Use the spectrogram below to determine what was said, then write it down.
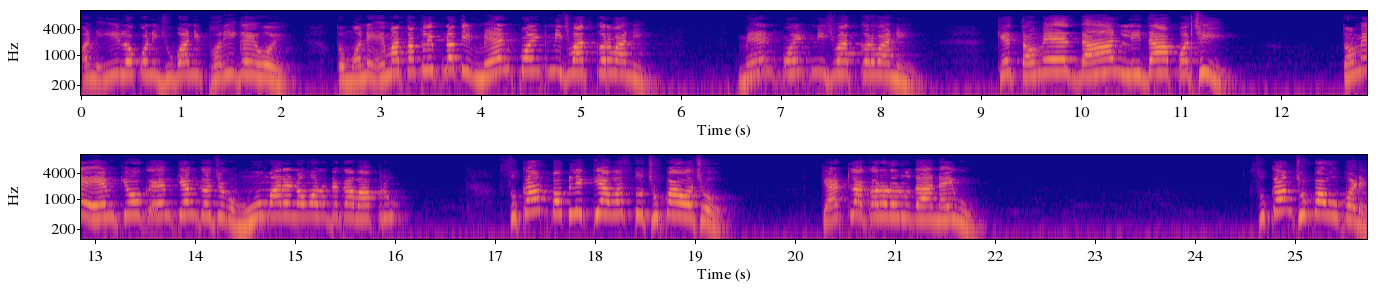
અને ઈ લોકોની જુબાની ફરી ગઈ હોય. તો મને એમાં તકલીફ નથી. મેન પોઈન્ટની જ વાત કરવાની. મેન પોઈન્ટની જ વાત કરવાની. કે તમે દાન લીધા પછી તમે એમ કહો કે એમ કેમ કહો છો કે હું મારે નવ્વાણું ટકા વાપરું? શું કામ પબ્લિક ત્યાં વસ્તુ છુપાવો છો? કે આટલા કરોડોનું દાન આવ્યું શું કામ છુપાવવું પડે?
